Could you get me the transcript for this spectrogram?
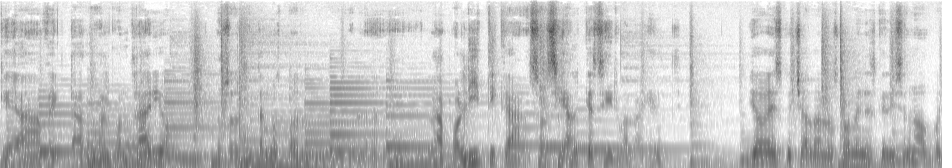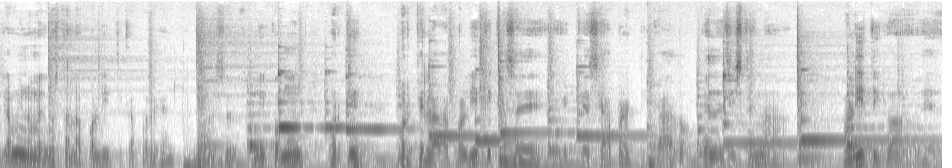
que ha afectado. Al contrario, nosotros estamos por la política social que sirva a la gente. Yo he escuchado a los jóvenes que dicen, no, pues a mí no me gusta la política, por ejemplo. eso es muy común. ¿Por qué? Porque la política que se ha practicado en el sistema político eh,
